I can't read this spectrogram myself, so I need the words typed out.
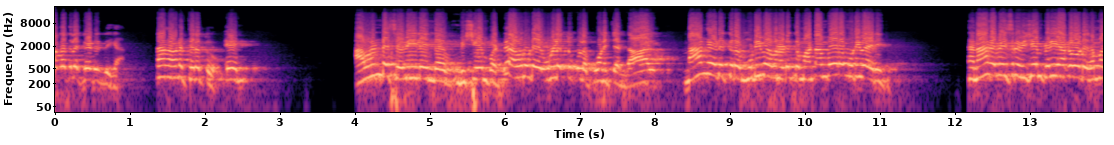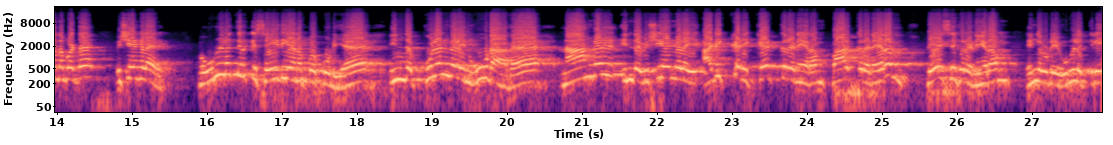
பக்கத்துல கேட்டுட்டு இருக்கான். நாங்க அவனை திறத்துவோம் ஏன் அவன் செவியில இந்த விஷயம் பட்டு அவனுடைய உள்ளத்துக்குள்ள போனிச்சென்றால் நாங்க எடுக்கிற முடிவு அவன் எடுக்க மாட்டான். வேற முடிவா இருக்கு. நாங்க பேசுற விஷயம் பெரியாக்களோட சம்பந்தப்பட்ட விஷயங்களா இருக்கு. உள்ளத்திற்கு செய்தி அனுப்பக்கூடிய இந்த புலன்களின் ஊடாக நாங்கள் இந்த விஷயங்களை அடிக்கடி கேட்கிற நேரம் பார்க்கிற நேரம் பேசுகிற நேரம் எங்களுடைய உள்ளத்திலே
